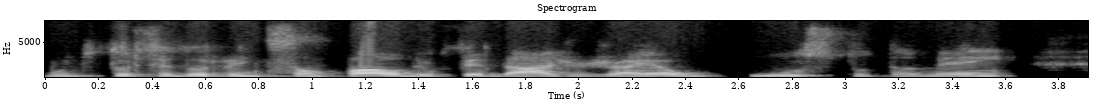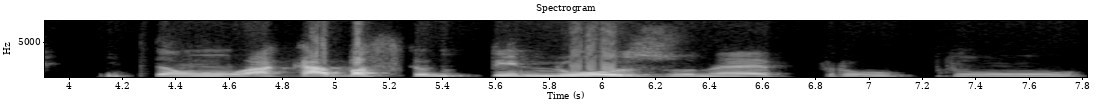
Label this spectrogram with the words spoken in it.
muito torcedor vem de São Paulo e o pedágio já é um custo também. Então acaba ficando penoso, né, para o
